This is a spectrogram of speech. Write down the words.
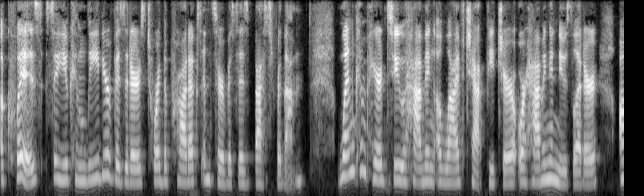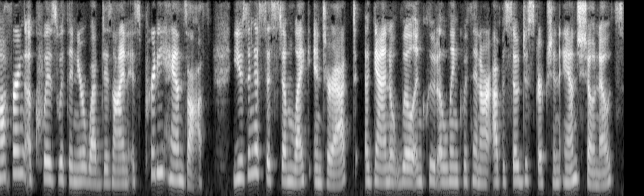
a quiz so you can lead your visitors toward the products and services best for them. When compared to having a live chat feature or having a newsletter, offering a quiz within your web design is pretty hands off. Using a system like Interact, again, we'll include a link within our episode description and show notes.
